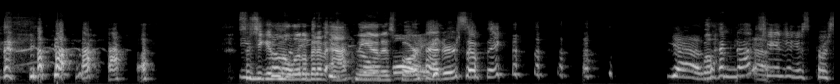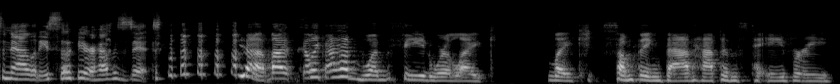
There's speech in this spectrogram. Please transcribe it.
so you give him a little bit of acne on his boy. forehead or something? Yes. Well, I'm not yes. changing his personality. So here, have a zit. yeah. My, like I had one scene where like like something bad happens to Avery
